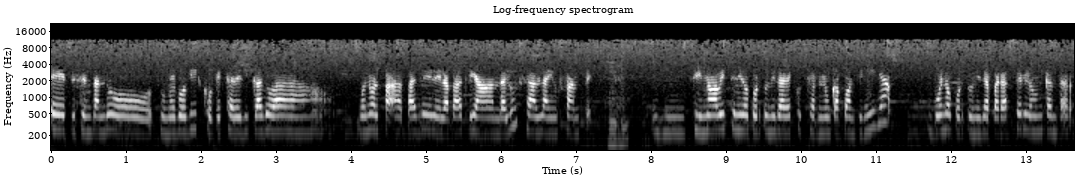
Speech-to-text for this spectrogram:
eh, presentando su nuevo disco que está dedicado a bueno al, pa- al padre de la patria andaluza habla infante Si no habéis tenido oportunidad de escuchar nunca a Juan Pinilla, buena oportunidad para hacerlo. Un cantar,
